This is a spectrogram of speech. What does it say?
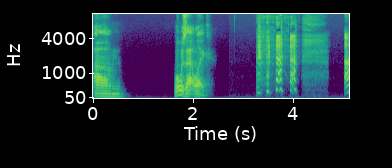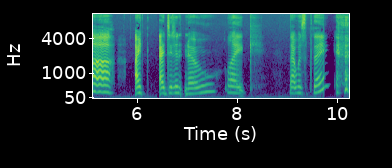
Um, what was that like? uh, I I didn't know like that was a thing. so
